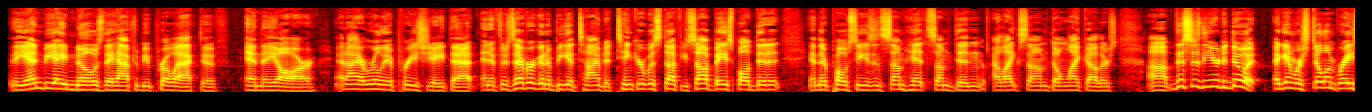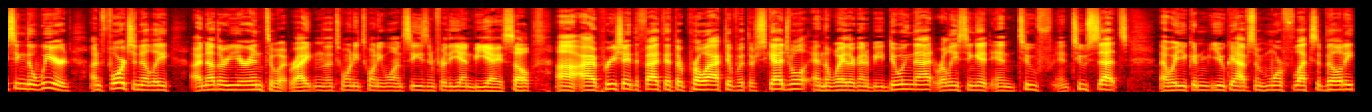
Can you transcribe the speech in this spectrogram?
the NBA knows they have to be proactive, and they are. and I really appreciate that. And if there's ever going to be a time to tinker with stuff, you saw baseball did it in their postseason. Some hit, some didn't. I like some, don't like others. Uh, this is the year to do it. Again, we're still embracing the weird. Unfortunately, another year into it, right, in the 2021 season for the NBA. So uh, I appreciate the fact that they're proactive with their schedule and the way they're going to be doing that, releasing it in two in two sets. That way you can you can have some more flexibility.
